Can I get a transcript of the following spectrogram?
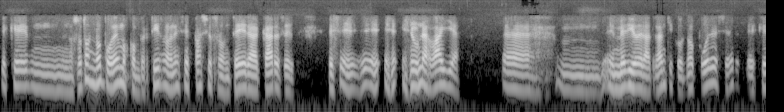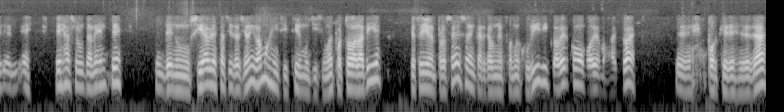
Es que mm, nosotros no podemos convertirnos en ese espacio frontera, cárcel, ese, eh, en una valla eh, mm, en medio del Atlántico. No puede ser. Es que eh, es, absolutamente denunciable esta situación y vamos a insistir muchísimo. Es por toda la vía. Yo estoy en proceso de encargar un informe jurídico a ver cómo podemos actuar. Eh, porque desde verdad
